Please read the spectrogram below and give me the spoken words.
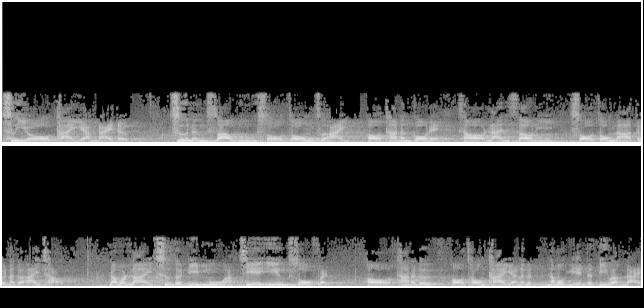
是由太阳来的。智能烧如手中之哀哦，它能够呢哦燃烧你手中拿的那个艾草。那么来次的林木啊，皆应授粉哦。它那个哦，从太阳那个那么远的地方来，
